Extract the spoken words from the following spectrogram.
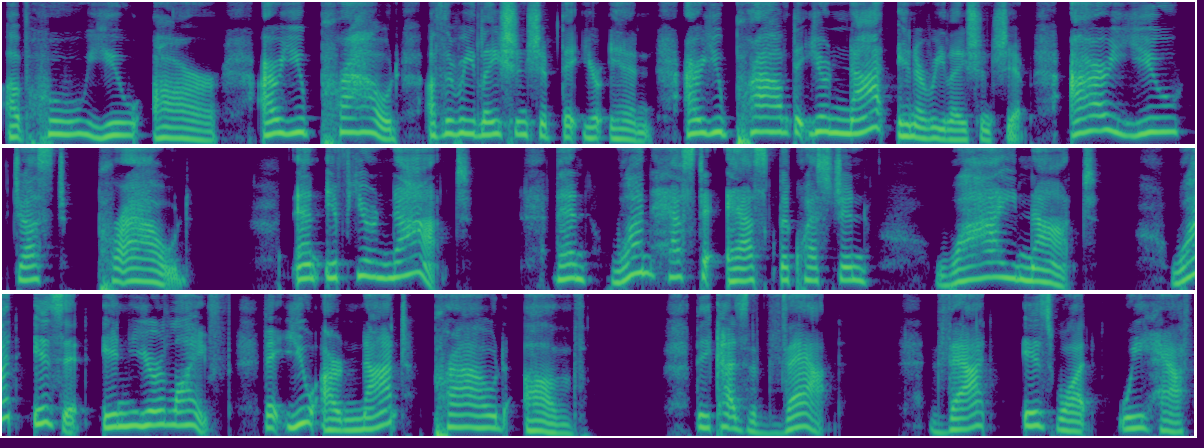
of who you are? Are you proud of the relationship that you're in? Are you proud that you're not in a relationship? Are you just proud? And if you're not, then one has to ask the question, why not? What is it in your life that you are not proud of? Because that, that is what we have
